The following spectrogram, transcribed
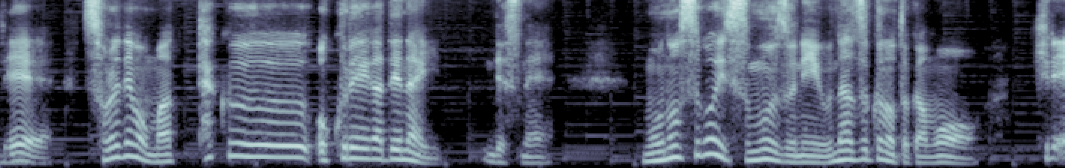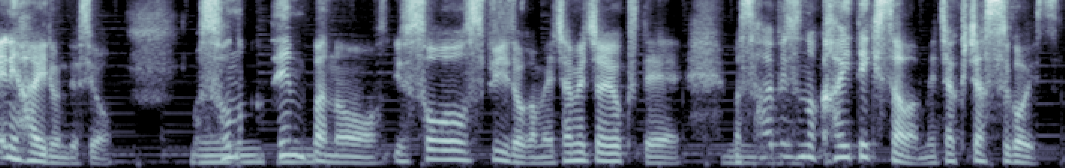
で、それでも全く遅れが出ないんですね。ものすごいスムーズにうなずくのとかも綺麗に入るんですよ。その電波の輸送スピードがめちゃめちゃ良くて、まあ、サービスの快適さはめちゃくちゃすごいです。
